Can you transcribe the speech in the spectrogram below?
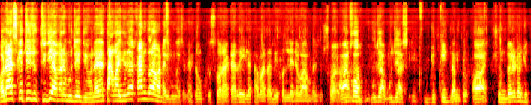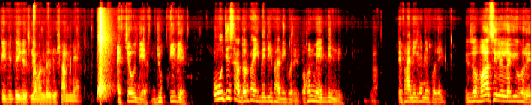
ওটা আজকে তুই যুক্তি দিয়ে আমারে বুঝাই দিব না তাবাই দিতে কান করা ফাটাই দিব আসলে একদম সরাকারে ইলা থাবা থাবি করলে রে বা স- আমার বুঝা বুঝা আজকে। যুক্তি দিলাম তো। হয়। সুন্দর একটা যুক্তি দিতে হইলে তুই আমাদের সামনে আয়। আচ্ছা ও দে যুক্তি দে ও যে সাদর ফাইবে দি ফানি করে তখন মেঘ দিননি তে ফানি খানে করে জমা ছিলে লাগি ঘরে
